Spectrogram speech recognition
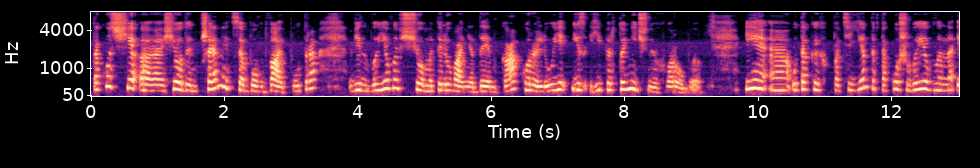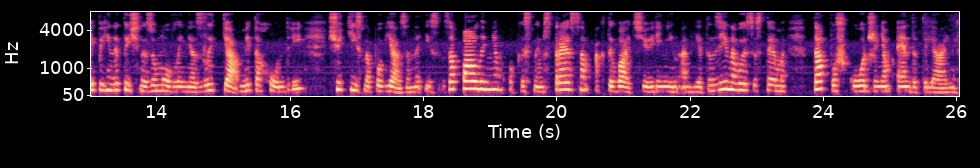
Також ще е, ще один вчений, це був Двай Путра, він виявив, що метилювання ДНК корелює із гіпертонічною хворобою. І е, у таких пацієнтів також виявлено епігенетичне зумовлення злиття мітохондрій, що тісно пов'язане із запаленням, окисним стресом, активацією рінін ангіотензинової системи та пошкодженням ендотеліальних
